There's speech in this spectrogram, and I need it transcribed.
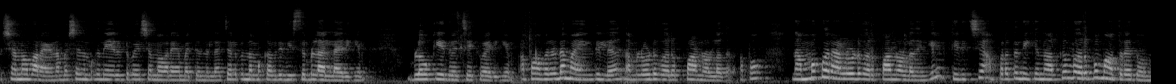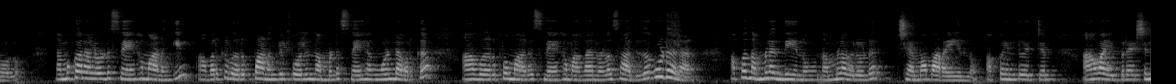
ക്ഷമ പറയണം. പക്ഷേ നമുക്ക് നേരിട്ട് പോയി ക്ഷമ പറയാൻ പറ്റുന്നില്ല. ചിലപ്പോൾ നമുക്ക് അവർ വിസിബിൾ അല്ലായിരിക്കും. ബ്ലോക്ക് ചെയ്ത് വെച്ചേക്കുമായിരിക്കും അപ്പോൾ അവരുടെ മൈൻഡിൽ നമ്മളോട് വെറുപ്പാണുള്ളത്. അപ്പോൾ നമുക്കൊരാളോട് വെറുപ്പാണുള്ളതെങ്കിൽ തിരിച്ച് അപ്പുറത്ത് നിൽക്കുന്ന ആൾക്കും വെറുപ്പ് മാത്രമേ തോന്നുള്ളൂ. നമുക്കൊരാളോട് സ്നേഹമാണെങ്കിൽ അവർക്ക് വെറുപ്പാണെങ്കിൽ പോലും നമ്മുടെ സ്നേഹം കൊണ്ട് അവർക്ക് ആ വെറുപ്പ് മാറി സ്നേഹമാകാനുള്ള സാധ്യത കൂടുതലാണ്. അപ്പോൾ നമ്മൾ എന്ത് ചെയ്യുന്നു നമ്മൾ അവരോട് ക്ഷമ പറയുന്നു. അപ്പോൾ എന്ത് പറ്റും? ആ വൈബ്രേഷൻ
